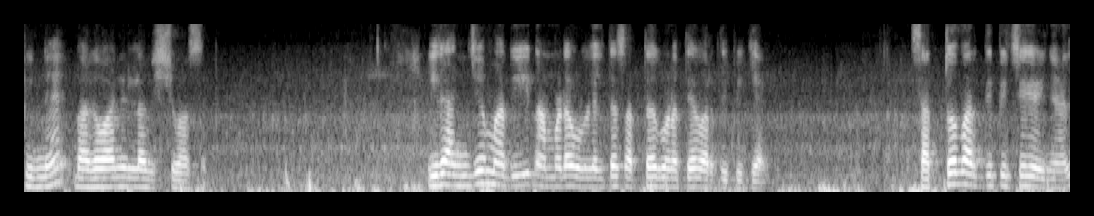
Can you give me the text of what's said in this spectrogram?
പിന്നെ ഭഗവാനുള്ള വിശ്വാസം. ഇതഞ്ച് മതി നമ്മുടെ ഉള്ളിലത്തെ സത്വഗുണത്തെ വർദ്ധിപ്പിക്കാൻ. സത്വം വർദ്ധിപ്പിച്ചു കഴിഞ്ഞാൽ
